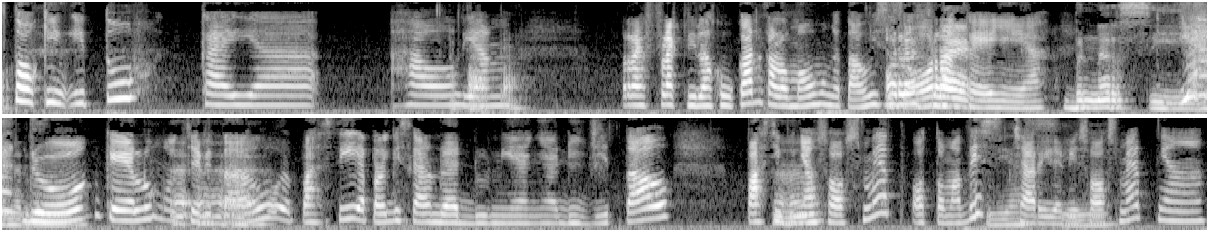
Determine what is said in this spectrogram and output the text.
stalking itu kayak hal yang Apa-apa? Refleks dilakukan kalau mau mengetahui Oh, seseorang refleks. kayaknya ya. Bener sih. Ya bener, dong, kayak lu mau Eh, cari eh, tahu pasti apalagi sekarang udah dunianya digital pasti punya sosmed, otomatis Iya cari dari sih. sosmednya.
